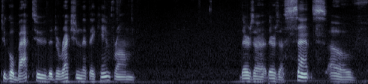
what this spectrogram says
to go back to the direction that they came from, there's a there's a sense of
